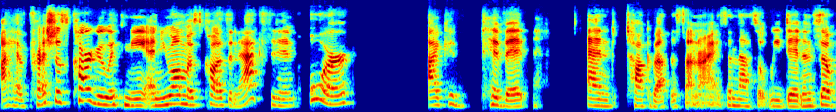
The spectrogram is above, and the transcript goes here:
I have precious cargo with me and you almost caused an accident, or I could pivot and talk about the sunrise. And that's what we did. And so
